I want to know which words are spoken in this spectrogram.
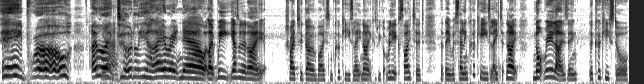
hey, bro, I'm Yeah. like totally high right now. Like we, Yasmin and I, tried to go and buy some cookies late night because we got really excited that they were selling cookies late at night, not realizing the cookie store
